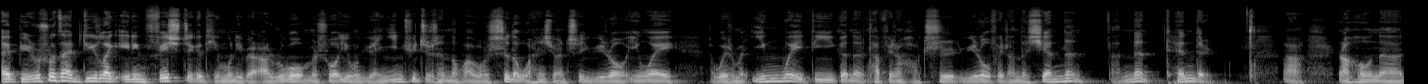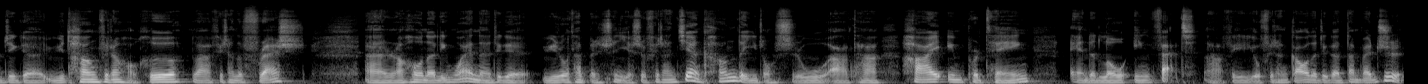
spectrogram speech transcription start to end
哎，比如说在 Do you like eating fish 这个题目里边啊，如果我们说用原因去支撑的话，我说是的，我很喜欢吃鱼肉，因为为什么？因为第一个呢，它非常好吃，鱼肉非常的鲜嫩啊，嫩 tender 啊，然后呢，这个鱼汤非常好喝，对吧？非常的 fresh。啊，然后呢，另外呢，这个鱼肉它本身也是非常健康的一种食物啊，它 high in protein and low in fat 啊，非有非常高的这个蛋白质，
